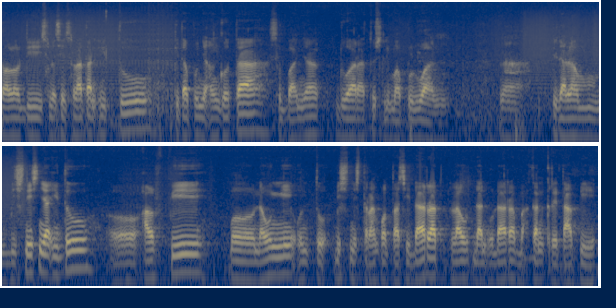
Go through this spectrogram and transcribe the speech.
Kalau di Sulawesi Selatan itu kita punya anggota sebanyak 250-an. Nah, di dalam bisnisnya itu uh, Alfi menaungi untuk bisnis transportasi darat, laut, dan udara, bahkan kereta api.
